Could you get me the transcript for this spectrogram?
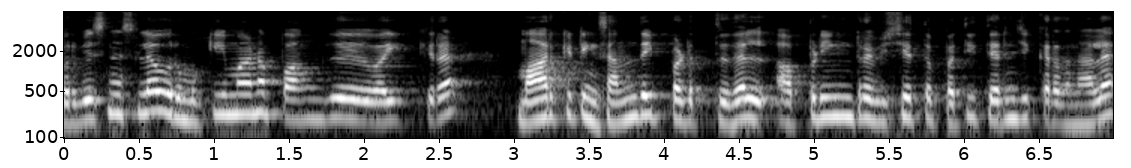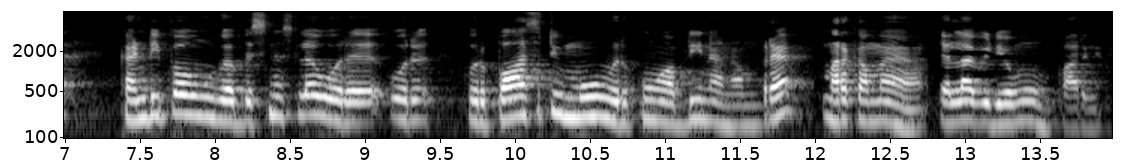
ஒரு பிஸ்னஸில் ஒரு முக்கியமான பங்கு வகிக்கிற மார்க்கெட்டிங் சந்தைப்படுத்துதல் அப்படின்ற விஷயத்தை பற்றி தெரிஞ்சுக்கிறதுனால கண்டிப்பாக உங்கள் பிஸ்னஸில் ஒரு ஒரு ஒரு பாசிட்டிவ் மூவ் இருக்கும் அப்படின்னு நான் நம்புகிறேன் மறக்காமல் எல்லா வீடியோவும் பாருங்கள்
